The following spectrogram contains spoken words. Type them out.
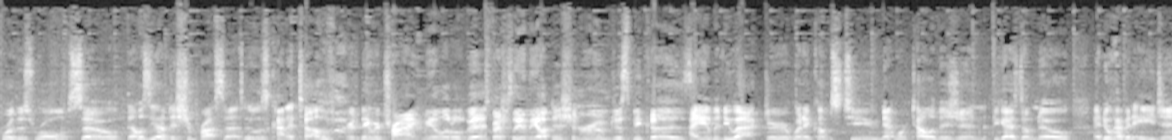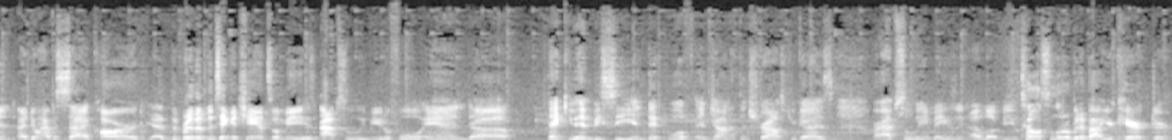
for this role. So that was the audition process. It was kind of tough. they were trying me a little bit, especially in the audition room, just because I am a new actor when it comes to network television. If you guys don't know, I don't have an agent. I don't have a SAG card. For them to take a chance on me is absolutely beautiful. And uh, Thank you NBC and Dick Wolf and Jonathan Strauss. You guys are absolutely amazing. I love you. Tell us a little bit about your character.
